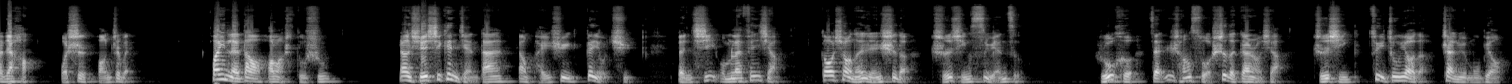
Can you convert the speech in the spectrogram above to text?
大家好，我是黄志伟，欢迎来到黄老师读书，让学习更简单，让培训更有趣。本期我们来分享高效能人士的执行四原则，如何在日常琐事的干扰下执行最重要的战略目标。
